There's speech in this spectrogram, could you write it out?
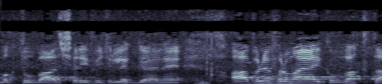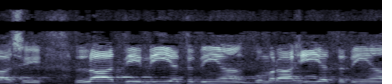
مکتوبات شریف لکھ گئے نے۔ آپ نے فرمایا ایک وقت آسی لا دینیت دیاں، گمراہیت دیاں،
